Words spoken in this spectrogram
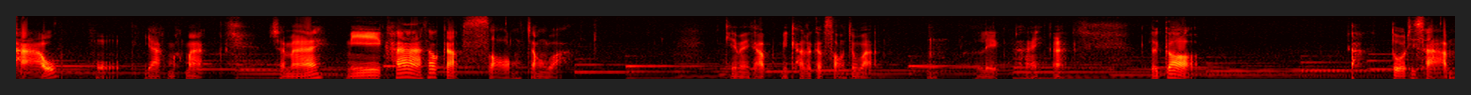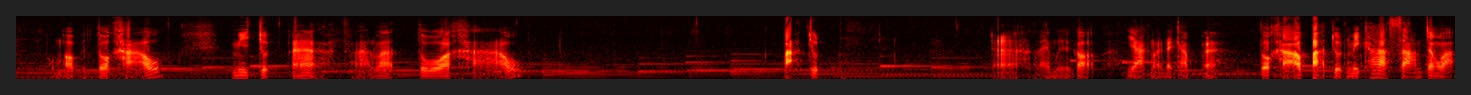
ขาวโหยากมากๆ ใช่ไหมมีค่าเท่ากับ 2 จังหวะโอเคไหมครับ มีค่าเท่ากับ 2 จังหวะเลขหายอะแล้วก็อะตัวที่ 3 ผมเอาเป็นตัวขาว มีจุดอ่าอ่านว่าตัวขาว ปะจุดอ่าลายมือก็ยากหน่อยนะครับตัวขาวปะจุดมีค่า 3 จังหวะ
